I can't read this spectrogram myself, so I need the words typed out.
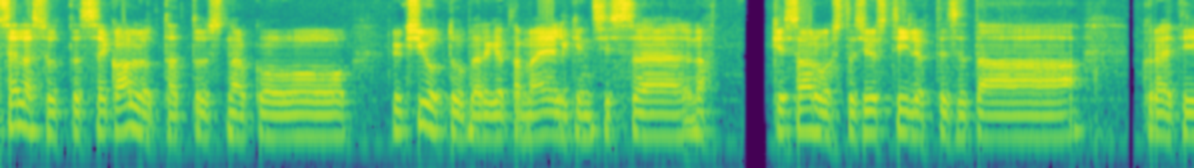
selles suhtes see kallutatus nagu üks Youtuber, keda ma jälgin, siis äh, noh kes arvustas just hiljuti seda kuradi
